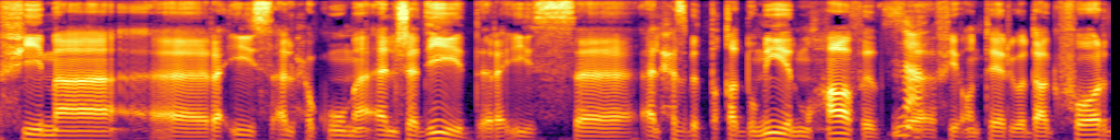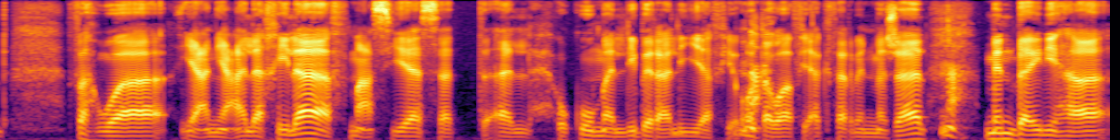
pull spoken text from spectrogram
فيما آه، رئيس الحكومة الجديد رئيس آه، الحزب التقدمي المحافظ نعم. آه، في أونتاريو داغ فورد فهو يعني على خلاف مع سياسة الحكومة الليبرالية في نعم. أوتاوا في أكثر من مجال نعم. من بينها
